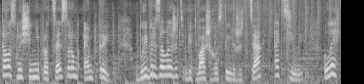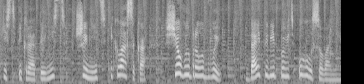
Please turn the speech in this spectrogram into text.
та оснащені процесором М3. Вибір залежить від вашого стилю життя та цілей, легкість і креативність, чи міць і класика. Що вибрали б ви? Дайте відповідь у голосуванні.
